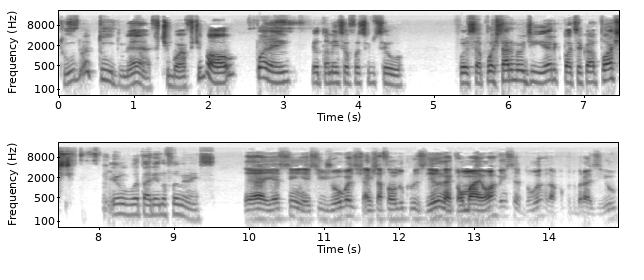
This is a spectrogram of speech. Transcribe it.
tudo é tudo, né? Futebol é futebol, porém, eu também, se eu fosse se eu fosse apostar o meu dinheiro, que pode ser que eu aposte, eu votaria no Fluminense. É, e assim, esse jogo, a gente tá falando do Cruzeiro, né? Que é o maior vencedor da Copa do Brasil.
